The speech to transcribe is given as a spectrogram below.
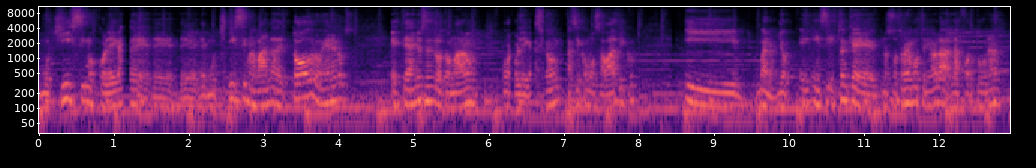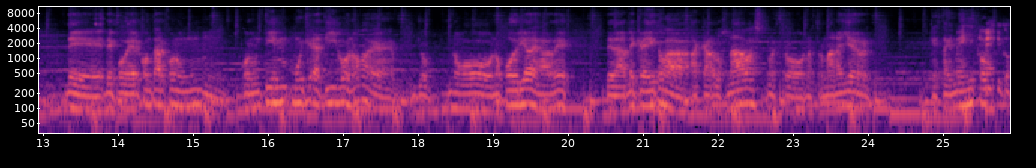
Muchísimos colegas de, de, muchísimas bandas de todos los géneros este año se lo tomaron por obligación, casi como sabático. Y bueno, yo insisto en que nosotros hemos tenido la, la fortuna de, de, poder contar con un, con un team muy creativo, ¿no? Eh, yo no, no, podría dejar de, de darle créditos a, Carlos Navas, nuestro, nuestro manager que está en. México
